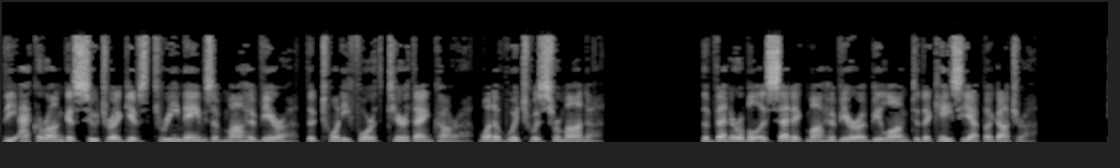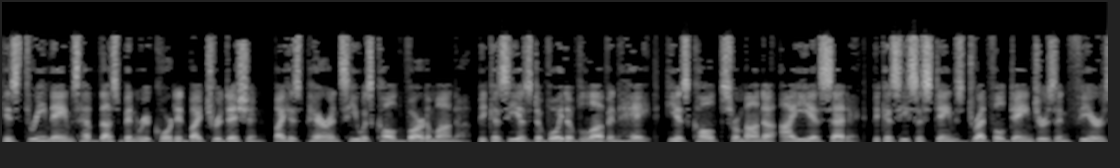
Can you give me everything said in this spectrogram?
The Akaranga Sutra gives three names of Mahavira, the 24th Tirthankara, one of which was Sramana, the venerable ascetic Mahavira belonged to the Kasyapa Gotra. His three names have thus been recorded by tradition. By his parents he was called Vardhamana, because he is devoid of love and hate, he is called Sramana i.e. ascetic, because he sustains dreadful dangers and fears,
